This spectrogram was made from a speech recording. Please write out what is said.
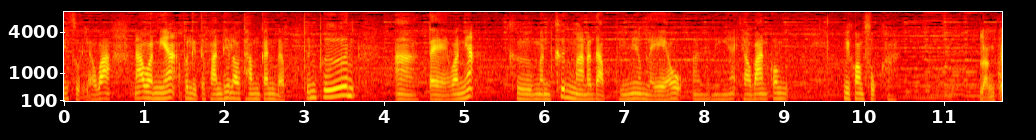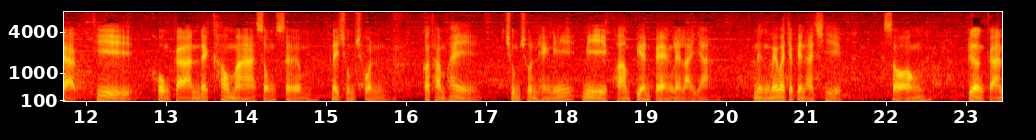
ที่สุดแล้วว่า ณวันนี้ผลิตภัณฑ์ที่เราทำกันแบบพื้นๆแต่วันนี้ คือมันขึ้นมาระดับพรีเมียมแล้วอะไรอย่างเงี้ยชาวบ้านก็มีความสุขค่ะ หลังจากที่โครงการได้เข้ามาส่งเสริมในชุมชน ก็ทำให้ชุมชนแห่งนี้มีความเปลี่ยนแปลงหลาย ๆ อย่างหนึ่งไม่ว่าจะเป็นอาชีพสองเรื่องการ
